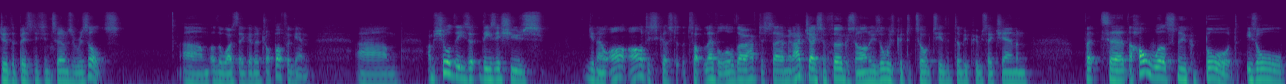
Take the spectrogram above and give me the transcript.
do the business in terms of results. Um, otherwise, they're going to drop off again. Um, I'm sure these these issues you know, are, are discussed at the top level. Although I have to say, I mean, I had Jason Ferguson on, who's always good to talk to, the WPBSA chairman. But uh, the whole World Snooker board is all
